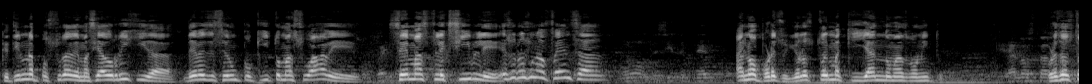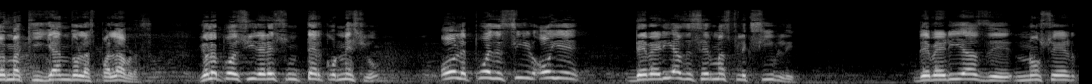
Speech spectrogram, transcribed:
que tiene una postura demasiado rígida, debes de ser un poquito más suave, sé más flexible. Eso no es una ofensa. Ah, no, por eso, yo lo estoy maquillando más bonito. Por eso estoy maquillando las palabras. Yo le puedo decir, eres un terco necio, o le puedes decir, oye, deberías de ser más flexible, deberías de no ser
